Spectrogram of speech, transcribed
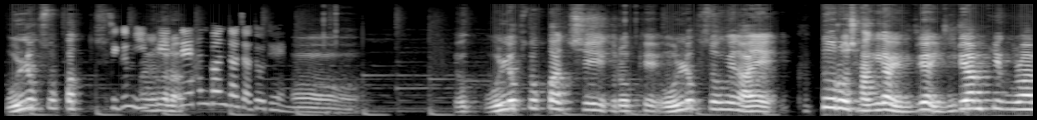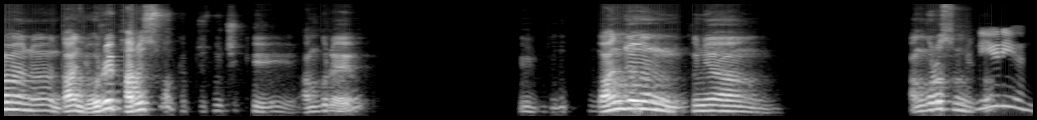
올력 속 같이 지금 아니, 2패인데 한번더 져도 됨. 어 역- 올력 속 같이 그렇게 올력속은 아예 극도로 자기가 유리, 유리한 픽으로 하면은 난 열을 받을 수밖에 없지 솔직히 안 그래요? 완전 그냥 안 그렇습니까? 리으리응.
